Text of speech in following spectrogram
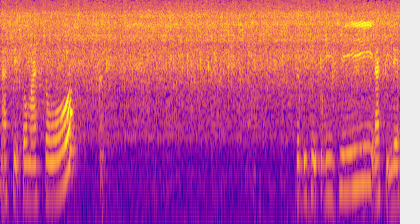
Nasi tomato. sebiji-sebiji nasi dia.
